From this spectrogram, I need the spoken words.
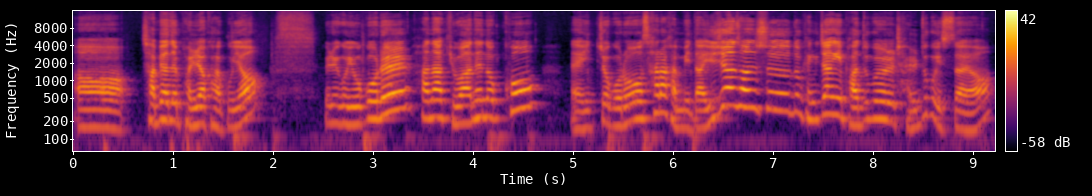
어, 자변을 벌려가고요. 그리고 요거를 하나 교환해 놓고 네, 이쪽으로 살아갑니다. 유지현 선수도 굉장히 바둑을 잘 두고 있어요.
